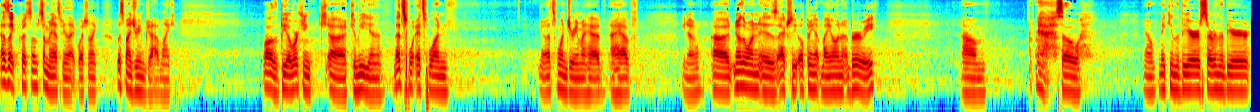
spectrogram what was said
I was like, somebody asked me that question, like, what's my dream job? I'm like, well, be a working uh, comedian. That's it's one. You know, that's one dream I had. I have. You know, uh, another one is actually opening up my own brewery. Um, so, you know, making the beer, serving the beer,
